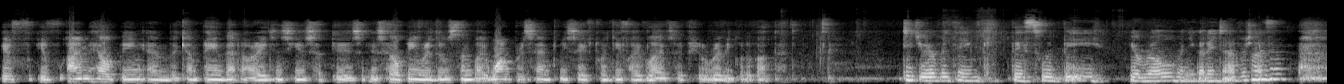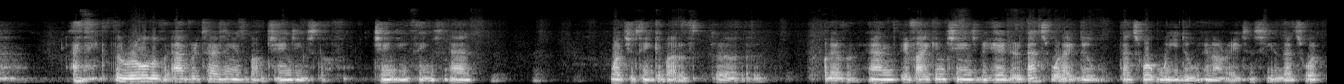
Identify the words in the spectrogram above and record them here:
if if I'm helping and the campaign that our agency is is, is helping reduce them by one percent, we save 25 lives. I feel really good about that. Did you ever think this would be your role when you got into advertising? I think the role of advertising is about changing stuff, changing things, and what you think about it, uh, whatever. And if I can change behavior, that's what I do. That's what we do in our agency, and that's what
